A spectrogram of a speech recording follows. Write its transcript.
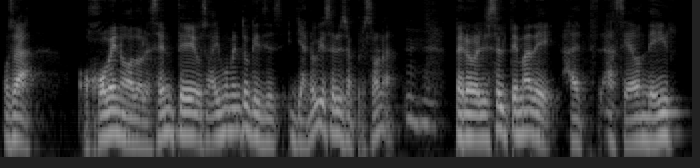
O sea, o joven o adolescente, o sea, hay un momento que dices, ya no voy a ser esa persona. Pero es el tema de hacia dónde ir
